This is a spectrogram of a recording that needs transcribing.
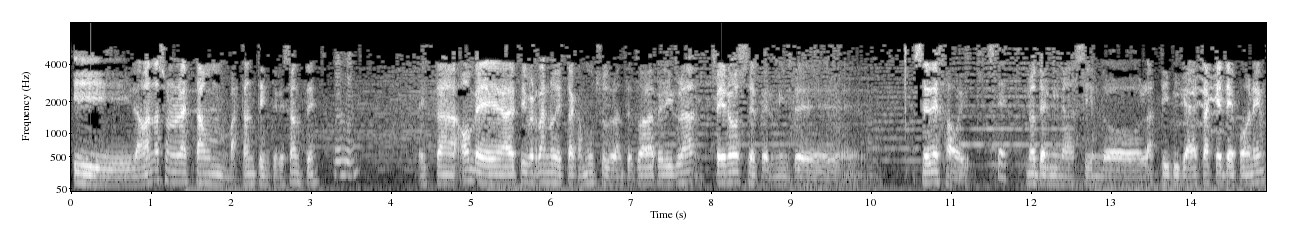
Y la banda sonora está bastante interesante. Ujú. Está, hombre, a decir verdad no destaca mucho durante toda la película, pero se permite, se deja oír. Sí. No termina siendo las típicas estas que te ponen.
